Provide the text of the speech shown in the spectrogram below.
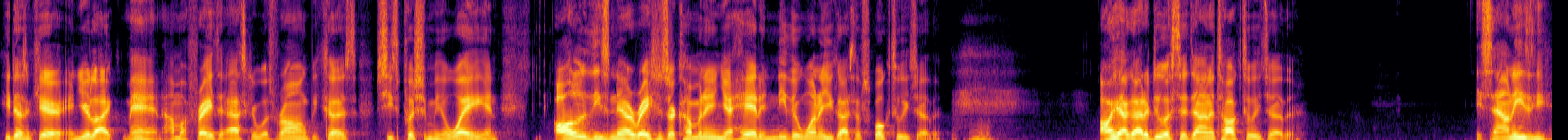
He doesn't care. And you're like, man, I'm afraid to ask her what's wrong because she's pushing me away. And all of these narrations are coming in your head, and neither one of you guys have spoke to each other. Mm. All y'all got to do is sit down and talk to each other. It sound easy,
